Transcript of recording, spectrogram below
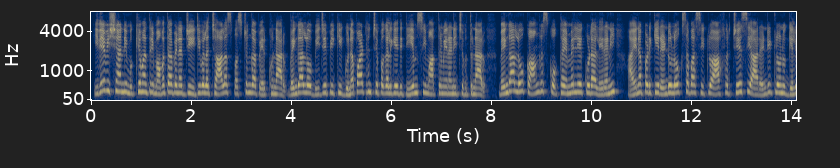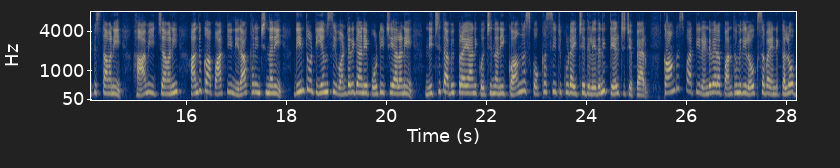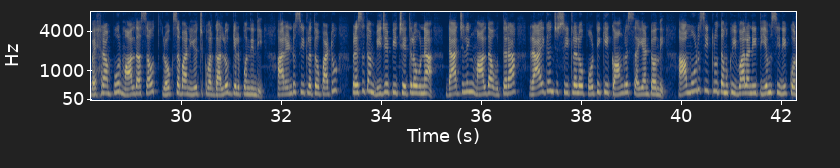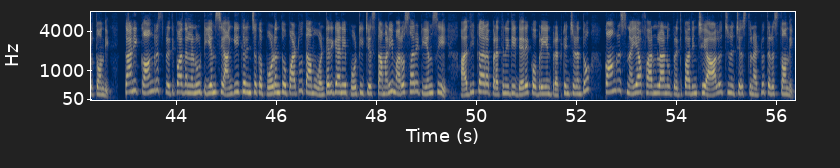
ఇదే విషయాన్ని ముఖ్యమంత్రి మమతా బెనర్జీ ఇటీవల చాలా స్పష్టంగా పేర్కొన్నారు. బెంగాల్లో బీజేపీకి గుణపాఠం చెప్పగలిగేది టీఎంసీ మాత్రమేనని చెబుతున్నారు. బెంగాల్లో కాంగ్రెస్కు ఒక్క ఎమ్మెల్యే కూడా లేరని అయినప్పటికీ రెండు లోక్సభ సీట్లు ఆఫర్ చేసి ఆ రెండిట్లోనూ గెలిపిస్తామని హామీ ఇచ్చామని అందుకు ఆ పార్టీ నిరాకరించిందని దీంతో టీఎంసీ ఒంటరిగానే పోటీ చేయాలనే నిశ్చిత అభిప్రాయానికి వచ్చిందని కాంగ్రెస్కు ఒక్క సీటు కూడా ఇచ్చేది లేదని తేల్చి చెప్పారు. కాంగ్రెస్ పార్టీ రెండు వేల పంతొమ్మిది లోక్సభ ఎన్నికల్లో బెహ్రాంపూర్ మాల్దా సౌత్ లోక్సభ లోక్సభ నియోజకవర్గాల్లో గెలుపొందింది. ఆ రెండు సీట్లతో పాటు ప్రస్తుతం బీజేపీ చేతిలో ఉన్న డార్జిలింగ్ మాల్దా ఉత్తర రాయ్గంజ్ సీట్లలో పోటీకి కాంగ్రెస్ అయ్యంటోంది. అంటోంది ఆ మూడు సీట్లు తమకు ఇవ్వాలని టీఎంసీని కోరుతోంది. కానీ కాంగ్రెస్ ప్రతిపాదనలను టీఎంసీ అంగీకరించకపోవడంతో పాటు తాము ఒంటరిగానే పోటీ చేస్తామని మరోసారి టీఎంసీ అధికార ప్రతినిధి డెరెక్ ఒబ్రియన్ ప్రకటించడంతో కాంగ్రెస్ నయా ఫార్ములాను ప్రతిపాదించే ఆలోచన చేస్తున్నట్లు తెలుస్తోంది.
